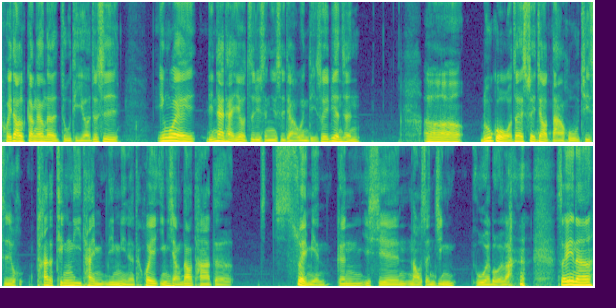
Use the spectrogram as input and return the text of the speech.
回到刚刚的主题哦，就是因为林太太也有自律神经失调问题，所以变成呃，如果我在睡觉打呼，其实他的听力太灵敏了，它会影响到他的。睡眠跟一些脑神经无为不为吧，所以呢，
